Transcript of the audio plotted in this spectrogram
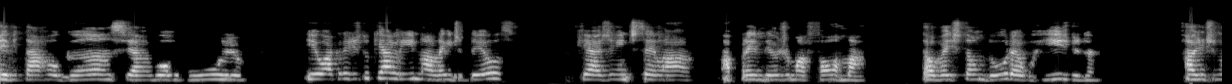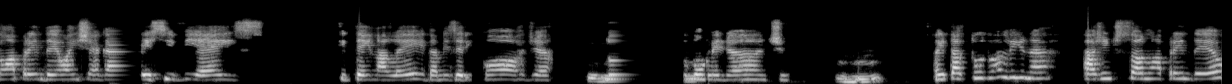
evitar a arrogância, o orgulho. E eu acredito que ali, na lei de Deus, que a gente, sei lá, aprendeu de uma forma talvez tão dura ou rígida, a gente não aprendeu a enxergar esse viés que tem na lei da misericórdia, uhum, do, do bom brilhante. uhum, E tá tudo ali, né? A gente só não aprendeu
